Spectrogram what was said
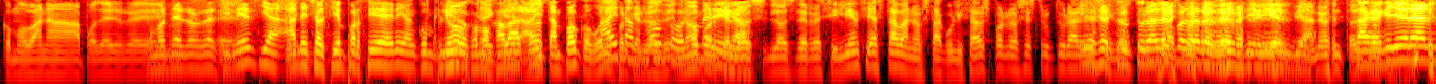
cómo van a poder eh, como de los resiliencia han hecho el 100% y han cumplido como jabatos. ahí tampoco bueno porque, los, no, porque los, los, de resiliencia estaban obstaculizados por los estructurales y los estructurales por, los de resiliencia o sea, que aquello eran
